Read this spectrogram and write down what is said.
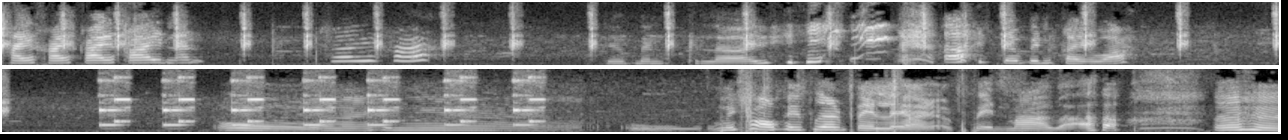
ใครใครใครใครนั้นใครคะจะเป็นใครอ้ยจะเป็นใครวะ โอ้อะไรคะเนี่ย ไม่ชอบให้เพื่อนเป็นเลยอะเป็นมากอะอือหือ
